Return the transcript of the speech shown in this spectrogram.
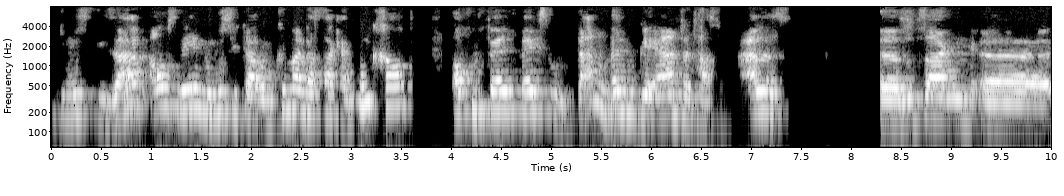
du musst die Saat auslehnen, du musst dich darum kümmern, dass da kein Unkraut auf dem Feld wächst und dann, wenn du geerntet hast, alles äh, sozusagen äh,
